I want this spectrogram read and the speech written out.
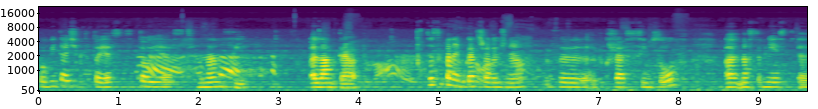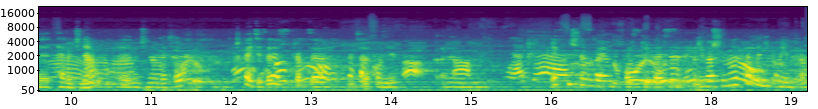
Powitaj się, kto to jest. To jest Nancy Landgrab. To jest chyba najbogatsza rodzina w, grze Simsów. E, Następnie jest e, ta rodzina, e, rodzina Gothów. Czekajcie, zaraz sprawdzę na telefonie. jak się nazywają w polskiej wersji, ponieważ no, naprawdę nie pamiętam.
